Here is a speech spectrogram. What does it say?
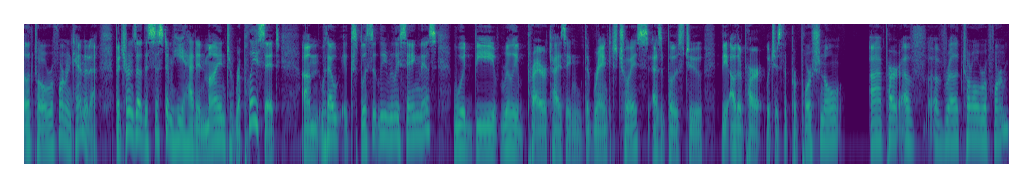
electoral reform in Canada but it turns out the system he had in mind to replace it um, without explicitly really saying this would be really prioritizing the ranked choice as opposed to the other part which is the proportional uh, part of, of electoral reform.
